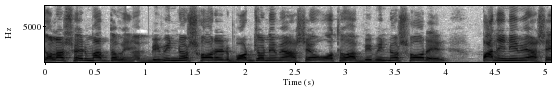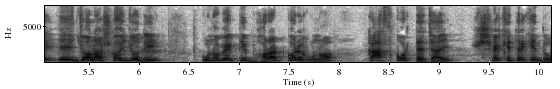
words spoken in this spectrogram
জলাশয়ের মাধ্যমে বিভিন্ন শহরের বর্জ্য নেমে আসে অথবা বিভিন্ন শহরের পানি নেমে আসে, এই জলাশয় যদি কোনো ব্যক্তি ভরাট করে কোনো কাজ করতে চায়, সেক্ষেত্রে কিন্তু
